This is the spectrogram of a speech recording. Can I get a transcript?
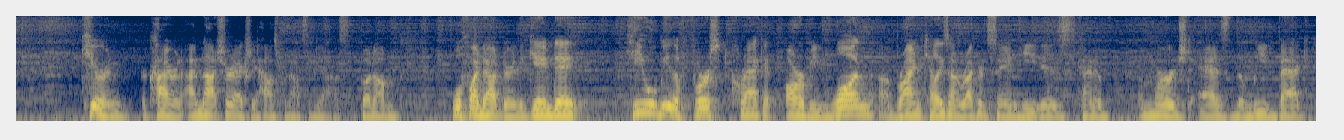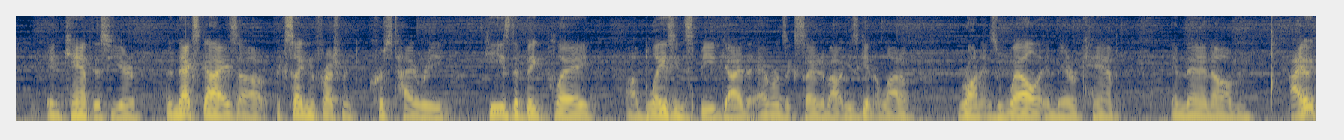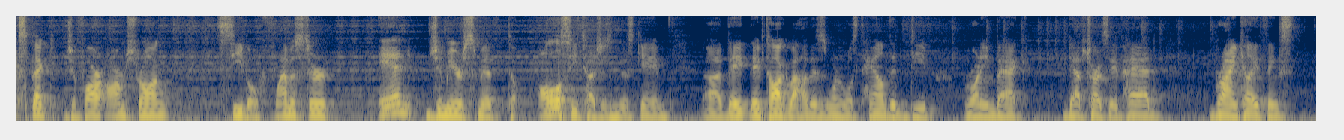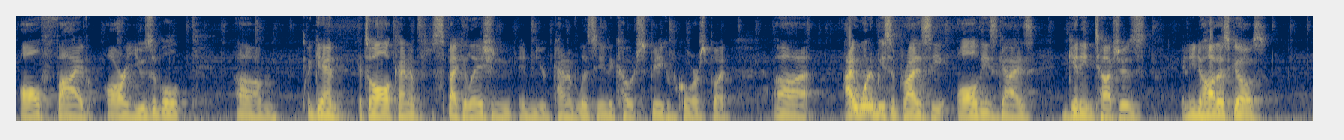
Kieran, or Kyron, I'm not sure actually how it's pronounced to be honest. But um, we'll find out during the game day. He will be the first crack at RB1. Uh, Brian Kelly's on record saying he is kind of emerged as the lead back in camp this year. The next guy is uh, exciting freshman Chris Tyree. He's the big play, uh, blazing speed guy that everyone's excited about. He's getting a lot of run as well in their camp. And then um, I expect Jafar Armstrong, C'Bo Flemister, and Jahmir Smith to all see touches in this game. Uh, they, they've talked about how this is one of the most talented, deep running back depth charts they've had. Brian Kelly thinks all five are usable. Um, again, it's all kind of speculation, and you're kind of listening to coach speak, of course. But uh, I wouldn't be surprised to see all these guys getting touches. And you know how this goes.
